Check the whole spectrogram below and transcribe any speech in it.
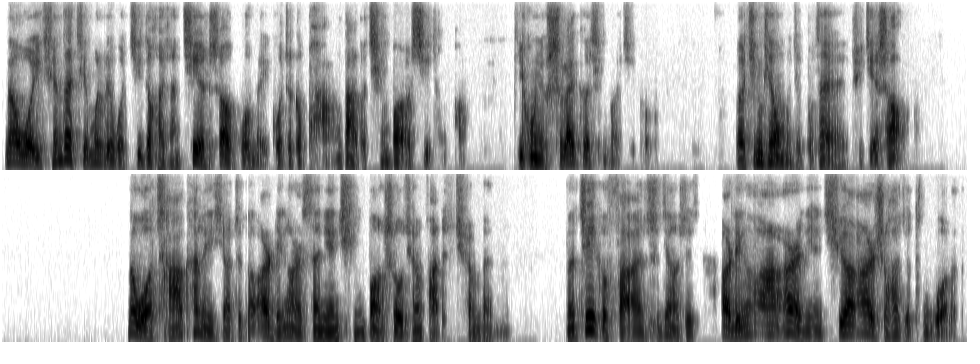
那我以前在节目里，我记得好像介绍过美国这个庞大的情报系统哈，一共有十来个情报机构。呃，今天我们就不再去介绍了。那我查看了一下这个《二零二三年情报授权法》的全文，那这个法案实际上是二零二二年七月二十号就通过了的。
